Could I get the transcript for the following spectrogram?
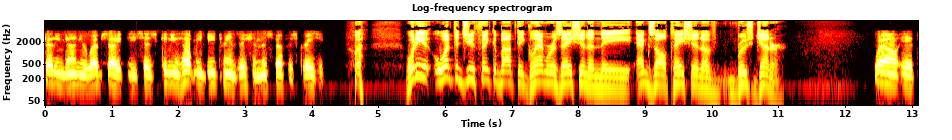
shutting down your website." He says, "Can you help me detransition? This stuff is crazy." What do you? What did you think about the glamorization and the exaltation of Bruce Jenner? Well, it's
